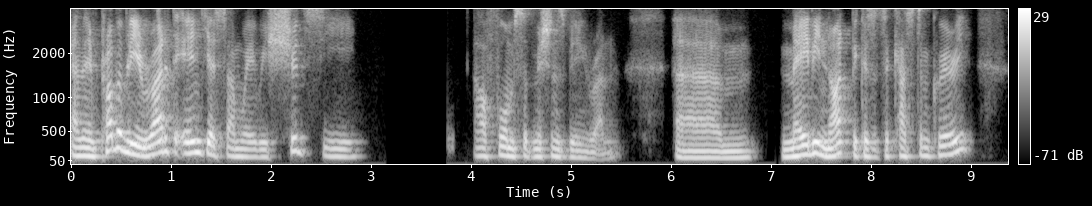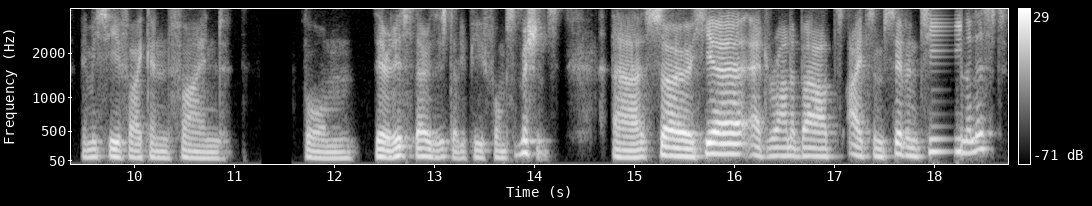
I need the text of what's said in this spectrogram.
And then probably right at the end here somewhere, we should see our form submissions being run. Um, maybe not because it's a custom query. Let me see if I can find form. There it is. There it is. WP form submissions. Uh, so here at roundabout item 17 in the list,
